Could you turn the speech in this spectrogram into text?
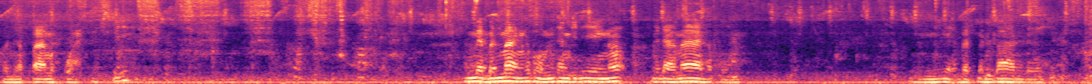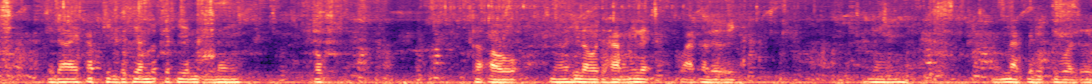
คนเอาปลามากวาดดูสิทำแบบบ้านๆครับผมทำกินเองเนาะไม่ดราม่าครับผมอย่างนี้เนี่ยแบบบ้านๆเลยจะได้ครับกินกระเทียมรสกระเทียมอยู่ในครกก็เอาเนื้อที่เราจะทำนี่แหละกวาดมาเลยนี่น้ำหนักเป็นอีกตัวเลย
